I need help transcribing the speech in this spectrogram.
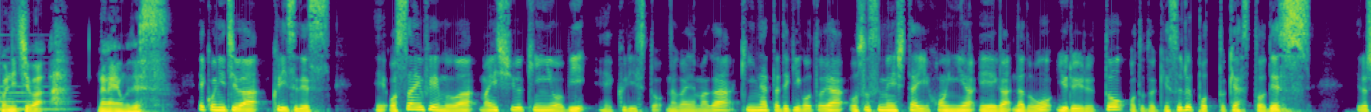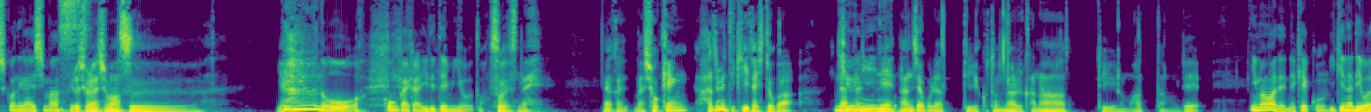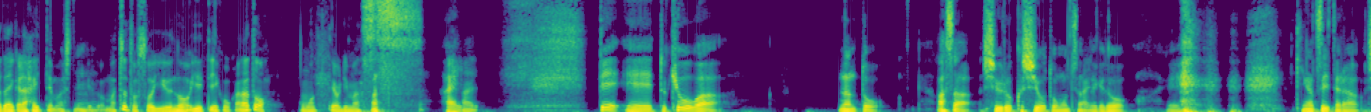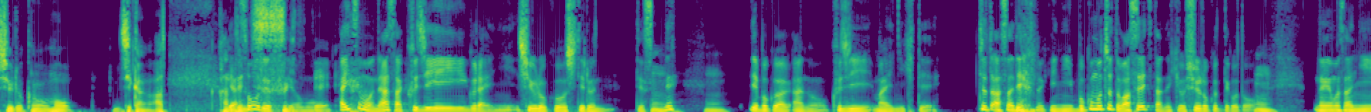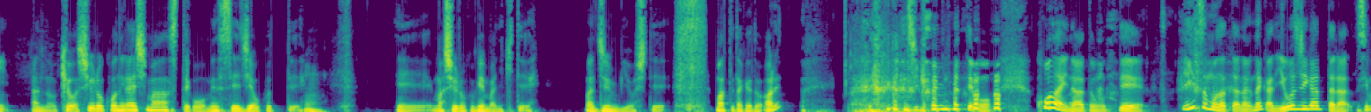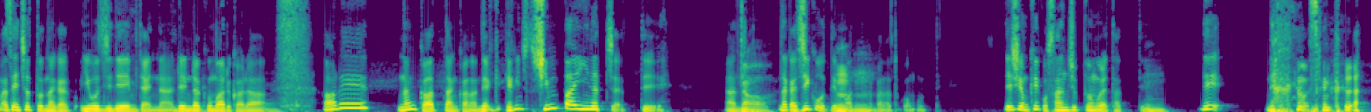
こんにちは、長山です。え、こんにちは、クリスです。え、おっさん FM は毎週金曜日、えクリスと長山が気になった出来事やおすすめしたい本や映画などをゆるゆるとお届けするポッドキャストです。よろしくお願いします。よろしくお願いします。いっていうのを今回から入れてみようと。そうですね。なんか、まあ、初見、初めて聞いた人が、急にね、なんじゃこりゃっていうことになるかなっていうのもあったので、今までね、結構いきなり話題から入ってましたけど、まあちょっとそういうのを入れていこうかなと思っておりま。ますす。はい。はいで、えっ、と、今日は、なんと、朝収録しようと思ってたんだけど、えー 気がついたら収録も時間があ完全にそうですよ。もう過ぎて。あいつもね、朝9時ぐらいに収録をしてるんですよね。うん。うん。で、僕は、あの、9時前に来て、ちょっと朝出るときに、僕もちょっと忘れてたんで、今日収録ってことを。うん。長山さんに、あの、今日収録お願いしますってこうメッセージを送って、うん。えーまあ収録現場に来て、まあ準備をして、待ってたけど、あれ？時間になっても来ないなと思って、でいつもだったらなんか用事があったら、すいません、ちょっとなんか用事で、みたいな連絡もあるから、あれ、なんかあったんかな？で逆にちょっと心配になっちゃって、あの、ああなんか事故ってもあったのかなとか思って。で、しかも結構30分ぐらい経って、うん。で、長山さんから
